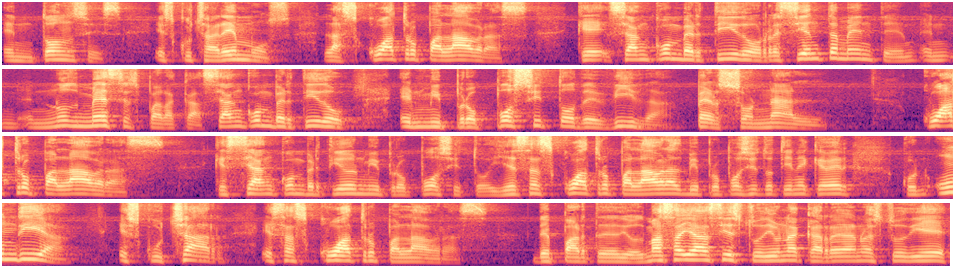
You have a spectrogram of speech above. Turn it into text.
entonces escucharemos las cuatro palabras que se han convertido recientemente, en, unos meses para acá, se han convertido en mi propósito de vida personal. Cuatro palabras que se han convertido en mi propósito. Y esas cuatro palabras, mi propósito tiene que ver con un día escuchar esas cuatro palabras de parte de Dios. Más allá si estudié una carrera, no estudié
